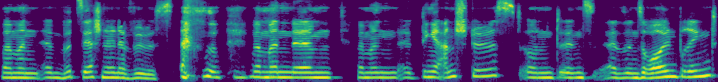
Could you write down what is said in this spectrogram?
weil man ähm, wird sehr schnell nervös. Also wenn man ähm, wenn man äh, Dinge anstößt und ins, also ins Rollen bringt,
